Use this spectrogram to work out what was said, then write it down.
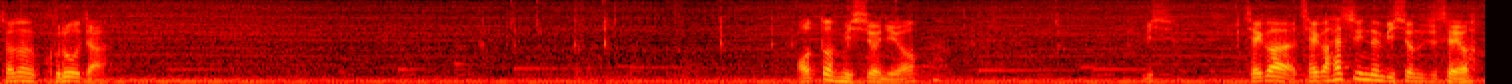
저는 그로자. 어떤 미션이요? 미션. 제가 제가 할 수 있는 미션 주세요.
